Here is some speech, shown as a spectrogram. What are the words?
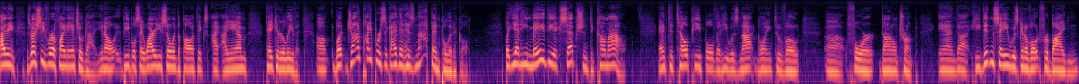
I mean, especially for a financial guy. You know, people say, "Why are you so into politics?" I, I am. Take it or leave it. Um, but John Piper is a guy that has not been political, but yet he made the exception to come out and to tell people that he was not going to vote uh, for Donald Trump. And uh, he didn't say he was going to vote for Biden,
